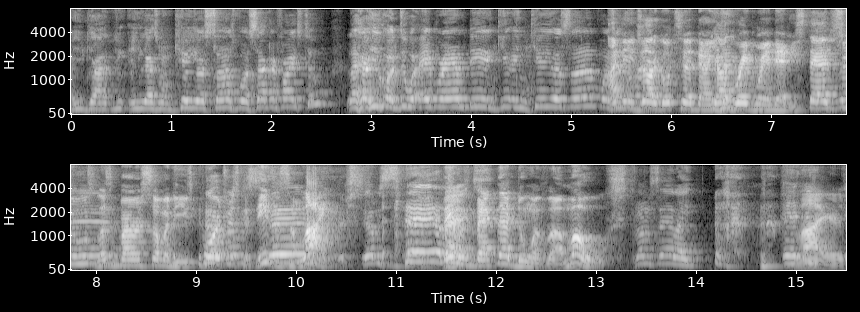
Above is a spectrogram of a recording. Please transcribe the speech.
are you guys you, you guys gonna kill your sons for a sacrifice too? Like, are you gonna do what Abraham did and kill, and kill your son? For a I need y'all to go tear down y'all great granddaddy statues. Let's burn some of these portraits because these are some liars. You know what I'm saying? They Like, was back there doing the most. you know what I'm saying? Like, and- Liars.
